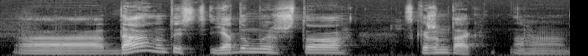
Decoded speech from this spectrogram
А, Да, ну то есть я думаю, что, скажем так, ага,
